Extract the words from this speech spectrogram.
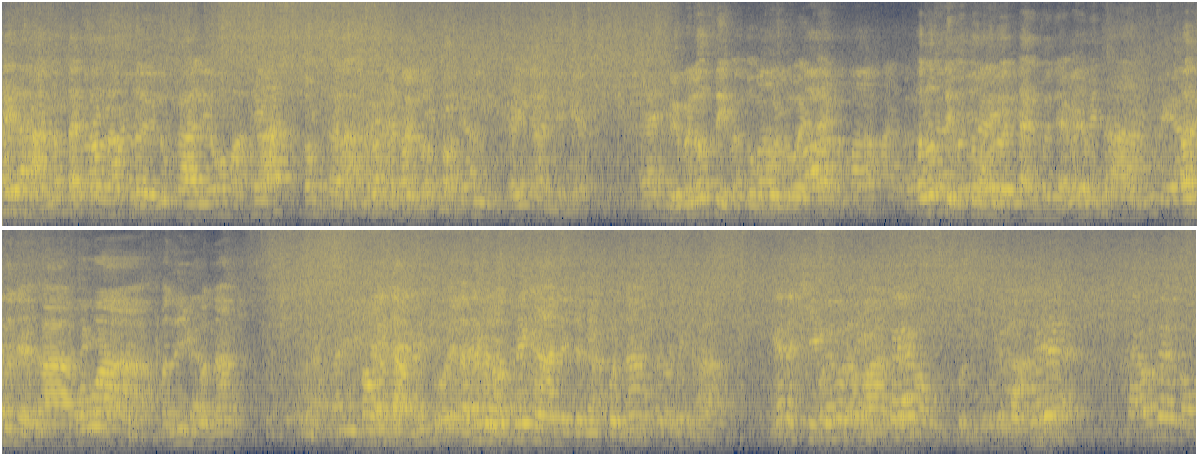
ให้ถามตั้งแต่ต้อนรับเลยลูกค้าเลี้ยวมาให้ต้องฉลาดว่ามันเป็นรถต่อครึ่งใช้งานอย่างเงี้ยหรือเป็นรถติดประตูคนรวยแต่งถ้ารถติดประตูคนรวยแต่งส่วนใหญ่ก็จะไม่ทาถ้าส่วนใหญ่ทาเพราะว่ามันไม่มีคนนั่งต้องให้ดำให้สวยแต่ถ้าเป็นรถใช้งานเนี่ยจะมีคนนั่งก็จะไม่ทางั้นแต่ชีก็ชาวต้บ้าอนงก็แก้ต้องเหมือนงูบไม่อกได้เลยแถวเลยลง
